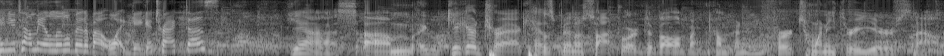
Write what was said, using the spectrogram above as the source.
can you tell me a little bit about what GigaTrak does? Yes, um, GigaTrak has been a software development company for 23 years now,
